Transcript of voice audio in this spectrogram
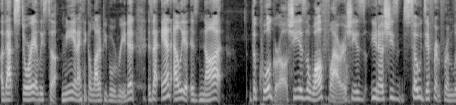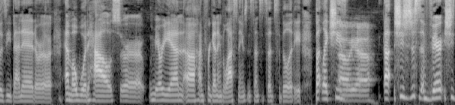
of that story, at least to me, and I think a lot of people who read it, is that Anne Elliot is not the cool girl. She is the wallflower. She's, you know, she's so different from Lizzie Bennet or Emma Woodhouse or Marianne. Uh, I'm forgetting the last names in Sense and Sensibility, but like she's, oh yeah, uh, she's just a very she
